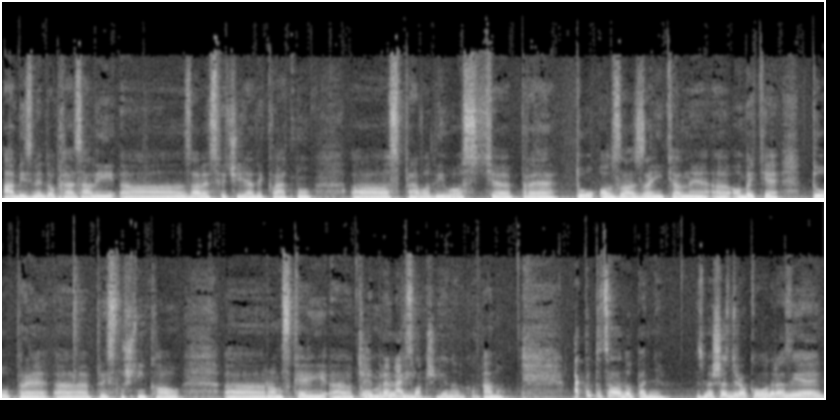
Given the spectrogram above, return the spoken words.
aby sme dokázali uh, zabezpečiť adekvátnu uh, spravodlivosť pre tú obzvlášť zraniteľné uh, obete, tu pre uh, príslušníkov uh, rómskej uh, Čiže pre najslabších jednoducho. Áno. Ako to celé dopadne? Sme 6 rokov odrazie,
